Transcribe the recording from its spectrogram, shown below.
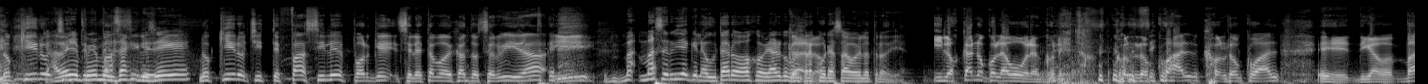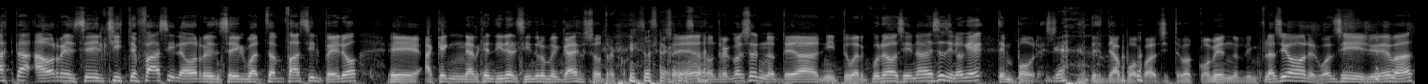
No quiero A ver el primer mensaje que llegue. No quiero chistes fáciles porque se la estamos dejando servida y, más servida que Lautaro abajo del arco contra. Curazao el otro día. Y los canos colaboran con esto. Con lo cual, con lo cual, eh, digamos, basta, ahórrense el chiste fácil, ahórrense el WhatsApp fácil, pero eh, acá en Argentina el síndrome K es otra cosa. Es otra cosa. es otra cosa, no te da ni tuberculosis ni nada de eso, sino que te empobres. Desde a poco, si te vas comiendo la inflación, el bolsillo y demás,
